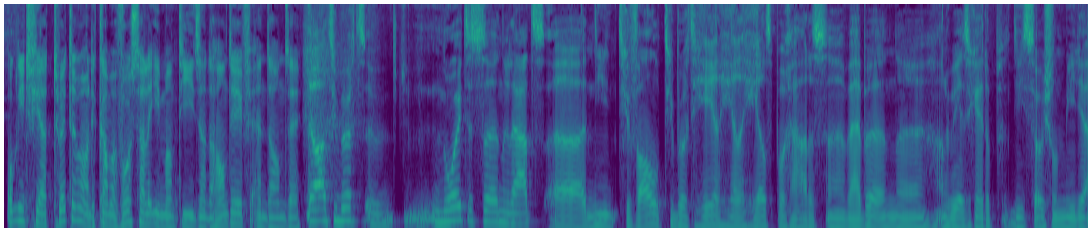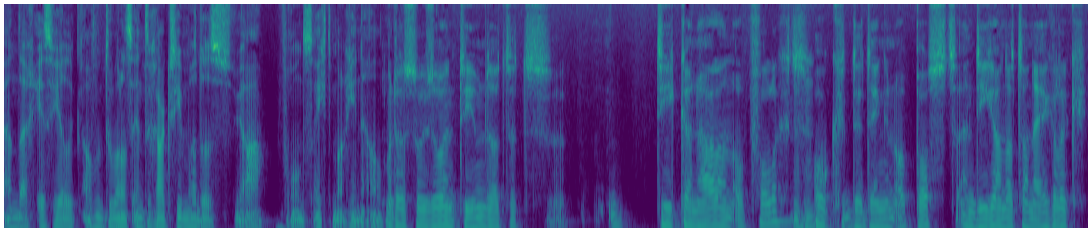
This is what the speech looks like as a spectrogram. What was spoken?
Ook niet via Twitter? Want ik kan me voorstellen iemand die iets aan de hand heeft en dan zei... Ja, het gebeurt uh, nooit is uh, inderdaad uh, niet het geval. Het gebeurt heel, heel, heel sporadisch. we hebben een aanwezigheid op die social media en daar is heel af en toe wel eens interactie, maar dat is ja, voor ons echt marginaal. Maar er is sowieso een team dat het die kanalen opvolgt, mm -hmm. ook de dingen op post. En die gaan dat dan eigenlijk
